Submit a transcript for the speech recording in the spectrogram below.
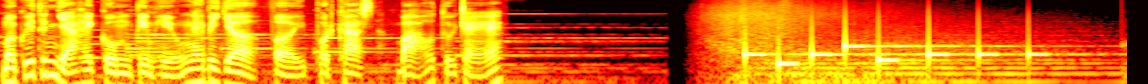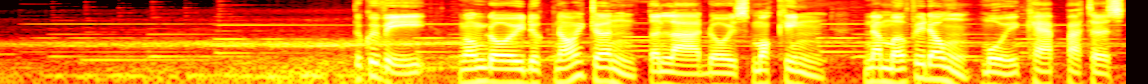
Mời quý thính giả hãy cùng tìm hiểu ngay bây giờ với podcast Báo Tuổi Trẻ. Thưa quý vị, ngọn đồi được nói trên tên là đồi Smoking, nằm ở phía đông mũi Carpathus,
